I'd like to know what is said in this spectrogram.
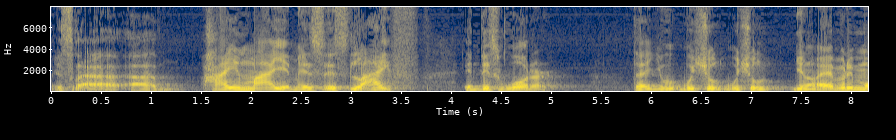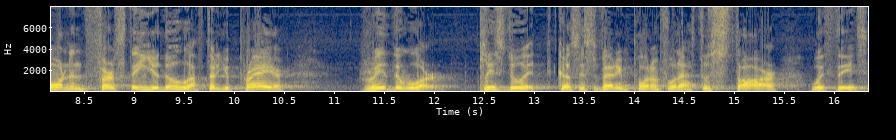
It's uh, uh, mayim. It's, it's life in this water that you, we, should, we should, you know, every morning, first thing you do after your prayer, read the word. Please do it because it's very important for us to start with this.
